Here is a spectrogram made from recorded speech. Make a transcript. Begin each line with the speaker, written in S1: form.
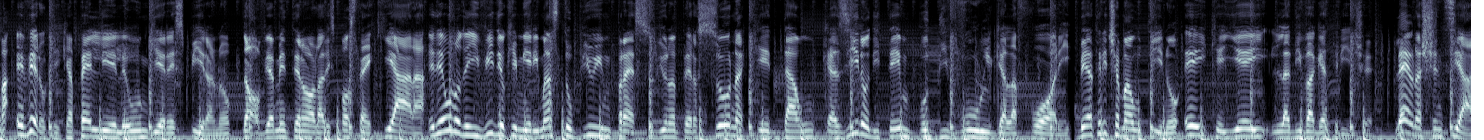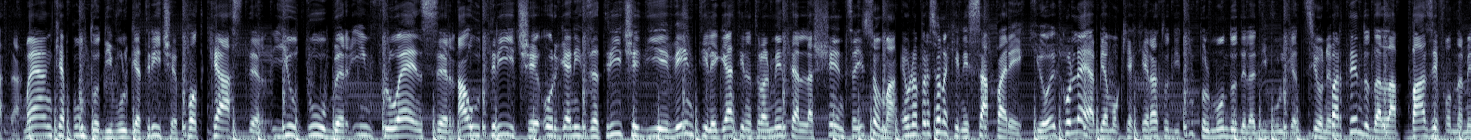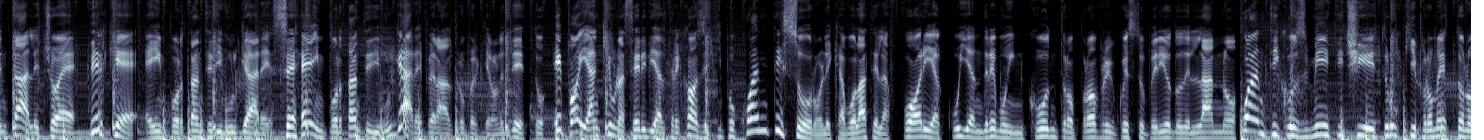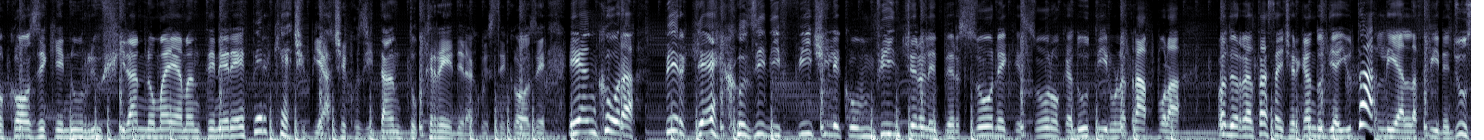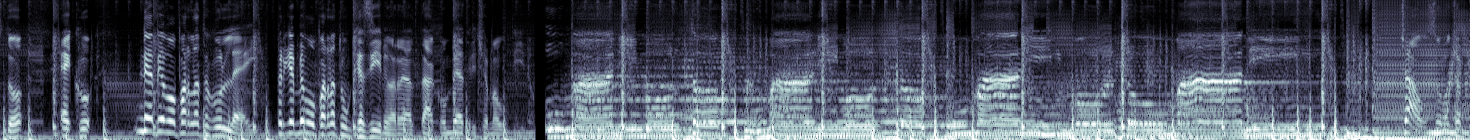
S1: Ma è vero che i capelli e le unghie respirano? No, ovviamente no, la risposta è chiara. Ed è uno dei video che mi è rimasto più impresso di una persona che da un casino di tempo divulga là fuori. Beatrice Mautino, a.k.a. la divagatrice. Lei è una scienziata, ma è anche appunto divulgatrice, podcaster, youtuber, influencer, autrice, organizzatrice di eventi legati naturalmente alla scienza. Insomma, è una persona che ne sa parecchio e con lei abbiamo chiacchierato di tutto il mondo della divulgazione, partendo dalla base fondamentale, cioè perché è importante divulgare, se è importante divulgare peraltro perché non è detto, e poi anche una serie di altre cose, tipo quante sono le cavolate là fuori a cui andremo incontro proprio in questo periodo dell'anno, quanti cosmetici e trucchi promettono cose che non riusciranno mai a mantenere? E perché ci piace così tanto credere a queste cose, e ancora perché è così difficile convincere le persone che sono caduti in una trappola quando in realtà stai cercando di aiutarli alla fine, giusto? Ecco, ne abbiamo parlato con lei, perché abbiamo parlato un casino in realtà con Beatrice Mautino.
S2: Umani molto, umani molto, umani molto umani.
